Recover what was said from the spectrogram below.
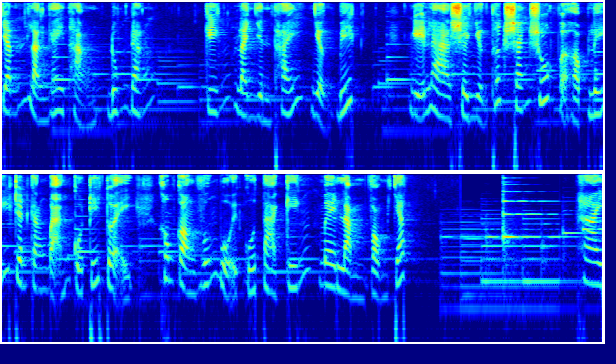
Chánh là ngay thẳng, đúng đắn. Kiến là nhìn thấy, nhận biết. Nghĩa là sự nhận thức sáng suốt và hợp lý trên căn bản của trí tuệ, không còn vướng bụi của tà kiến, mê lầm, vọng chấp. Hai,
